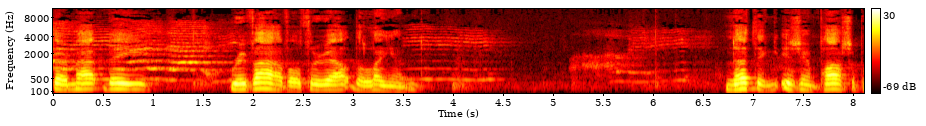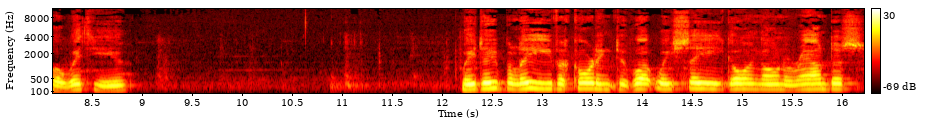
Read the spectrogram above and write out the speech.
there might be revival throughout the land. Nothing is impossible with you. We do believe, according to what we see going on around us,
